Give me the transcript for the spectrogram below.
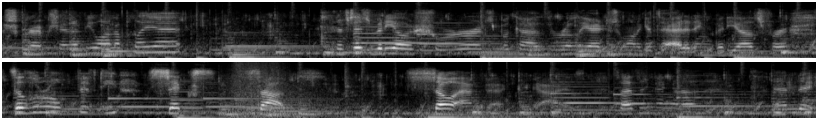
description if you want to play it. If this video is shorter, it's because really I just want to get to editing videos for the little 56 subs. So epic, guys. So I think I'm gonna end it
